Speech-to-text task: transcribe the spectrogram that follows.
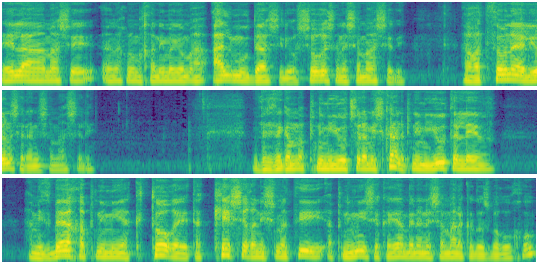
אל מה שאנחנו מכנים היום העל מודע שלי, או שורש הנשמה שלי, הרצון העליון של הנשמה שלי. וזה גם הפנימיות של המשכן, פנימיות הלב, המזבח הפנימי, הקטורת, הקשר הנשמתי הפנימי שקיים בין הנשמה לקדוש ברוך הוא.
